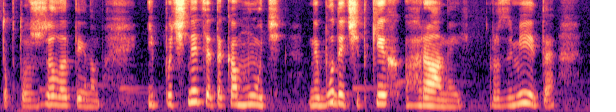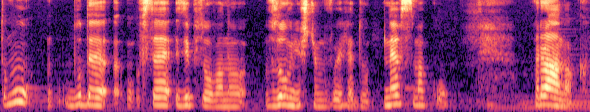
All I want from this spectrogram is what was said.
тобто з желатином, і почнеться така муть, не буде чітких граней. Розумієте? Тому буде все зіпсовано в зовнішньому вигляду, не в смаку. Ранок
